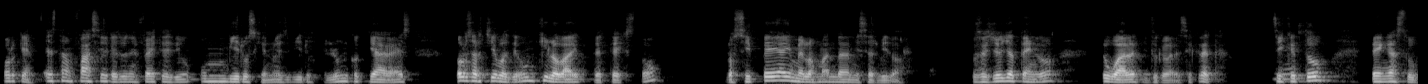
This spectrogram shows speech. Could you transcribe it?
¿Por qué? Es tan fácil que tú te infectes de un, virus que no es virus, que lo único que haga es todos los archivos de un kilobyte de texto, los cipea y me los manda a mi servidor. Entonces yo ya tengo tu wallet y tu clave secreta. Así que tú tengas tu,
